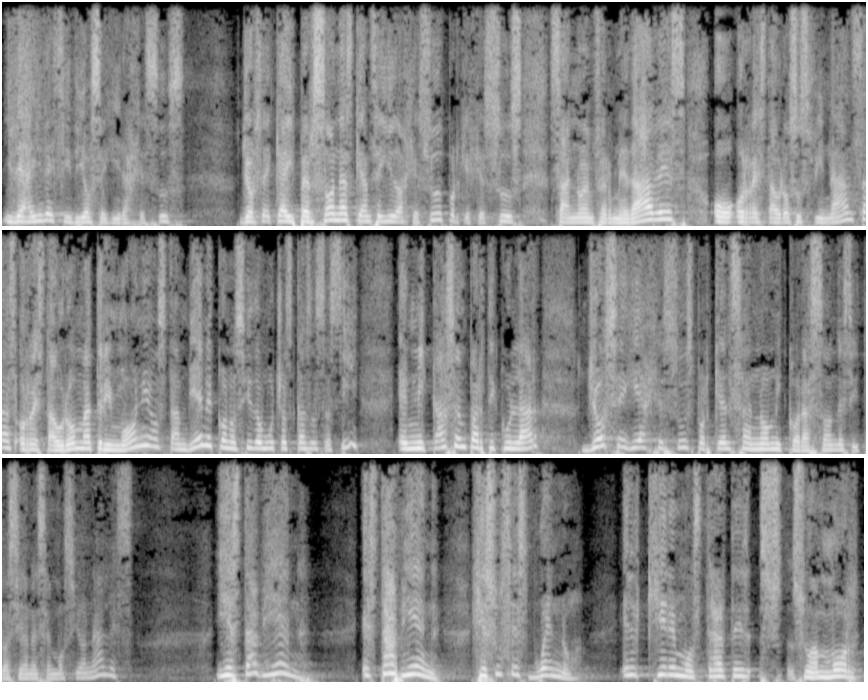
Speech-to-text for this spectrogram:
Y de ahí decidió seguir a Jesús. Yo sé que hay personas que han seguido a Jesús porque Jesús sanó enfermedades o, restauró sus finanzas o restauró matrimonios. También he conocido muchos casos así. En mi caso en particular, yo seguí a Jesús porque Él sanó mi corazón de situaciones emocionales. Y está bien, está bien. Jesús es bueno. Él quiere mostrarte su amor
